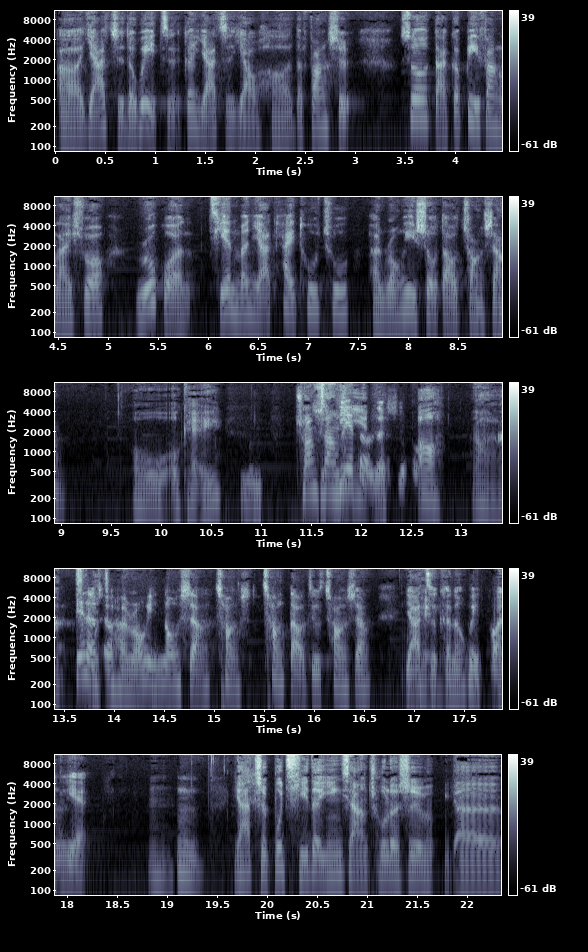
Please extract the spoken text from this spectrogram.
呃，牙齿的位置跟牙齿咬合的方式，说打个比方来说，如果前门牙太突出，很容易受到创伤。哦，OK，嗯，创伤跌倒的时候。哦啊，跌的时候很容易弄伤，创创到就创伤，牙齿可能会断裂。嗯。嗯，牙齿不齐的影响，除了是呃，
